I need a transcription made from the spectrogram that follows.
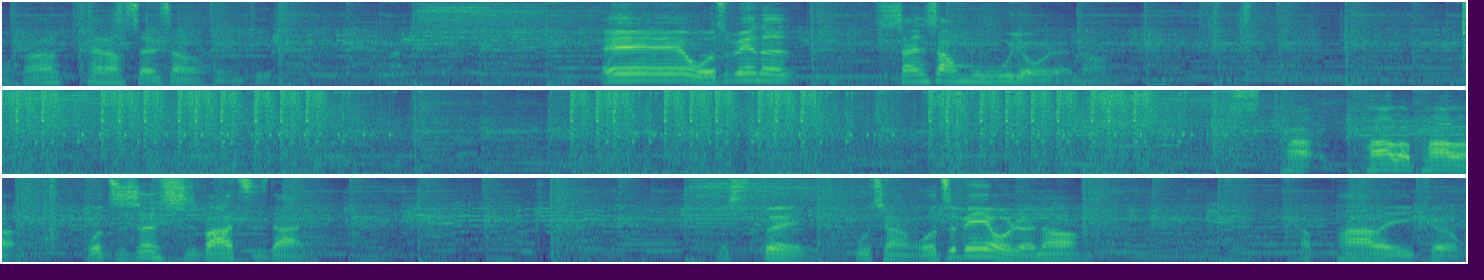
我刚刚看到山上有红点。哎，我这边的山上木屋有人哦。趴了趴了，我只剩十发子弹。对，步枪，我这边有人哦。他趴了一个，我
